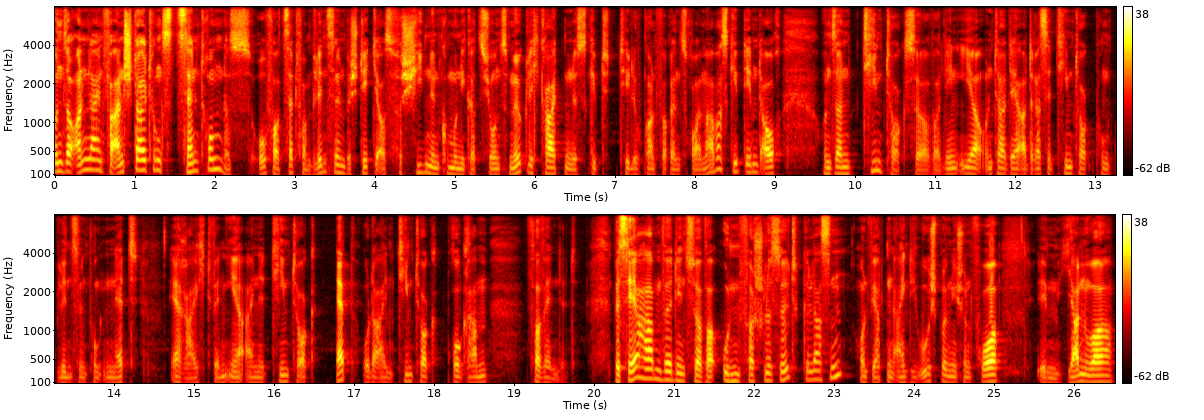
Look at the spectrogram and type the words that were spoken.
Unser Online-Veranstaltungszentrum, das OVZ von Blinzeln, besteht ja aus verschiedenen Kommunikationsmöglichkeiten. Es gibt Telekonferenzräume, aber es gibt eben auch unseren Teamtalk-Server, den ihr unter der Adresse teamtalk.blinzeln.net erreicht, wenn ihr eine Teamtalk-App oder ein Teamtalk-Programm verwendet. Bisher haben wir den Server unverschlüsselt gelassen und wir hatten eigentlich ursprünglich schon vor, im Januar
